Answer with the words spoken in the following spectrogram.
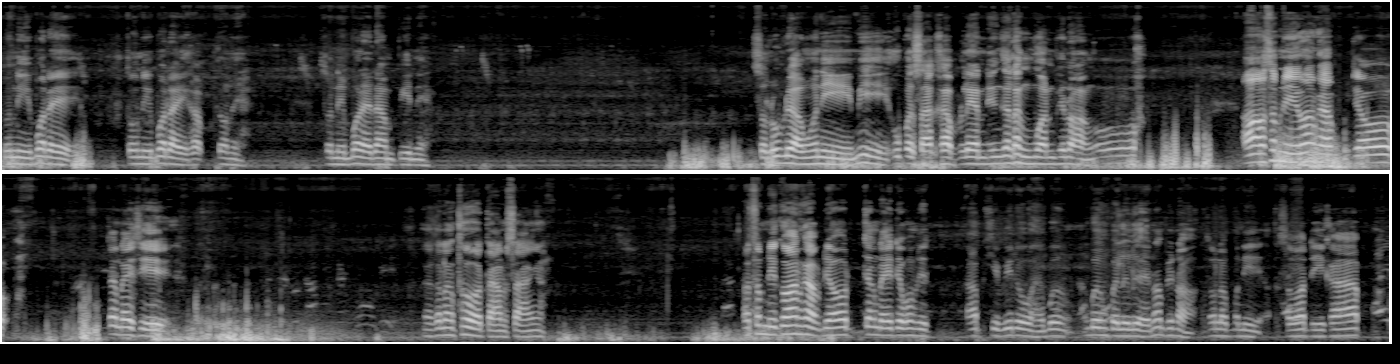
ตัวนี้บ่ได้ตรงนี้บ่ได้ครับตรงนี้ตัวนี้บ่ได้ดำปีนี้สรุปแล้วมื้อนี้มีอุปสรรคครับแลนดินกำลังมวนพี่น้องโอ้เอาสำนีก่อนครับเดี๋ยวจังไดสิเอ่อกำลังโทรตามสายอยู่ เอาสำนีก่อนครับเดี๋ยวจังไดเดี๋ยวผมจะอัพคลิปวิดีโอให้เบิ้งเบิ้งไปเรื่อยๆเนาะพี่น้องสำหรับวันนี้สวัสดีครับ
